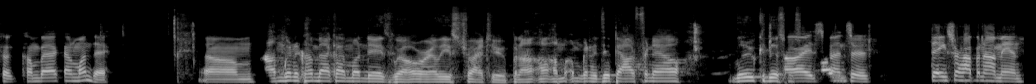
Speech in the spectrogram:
c- come back on Monday. Um, I'm going to come back on Monday as well, or at least try to. But I, am I'm, I'm going to dip out for now. Luke, this. All right, fun. Spencer. Thanks for hopping on, man.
